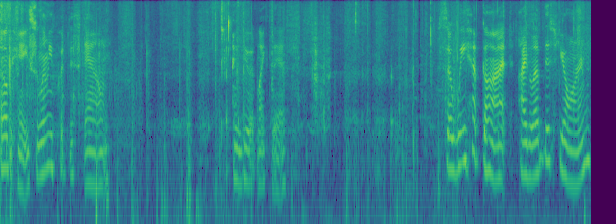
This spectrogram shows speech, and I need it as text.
Okay, so let me put this down and do it like this. So we have got, I love this yarn,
